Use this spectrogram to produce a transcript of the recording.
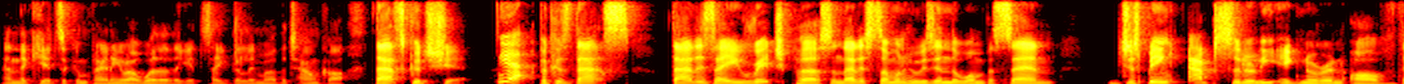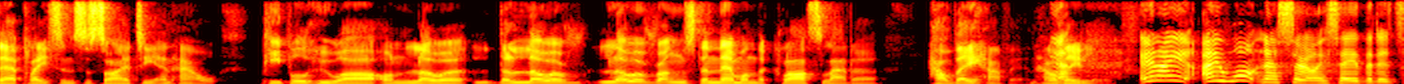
and the kids are complaining about whether they get to take the limo or the town car. That's good shit yeah because that's that is a rich person, that is someone who is in the 1%, just being absolutely ignorant of their place in society and how people who are on lower the lower lower rungs than them on the class ladder how they have it and how Yeah. they live. And I, I won't necessarily say that it's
